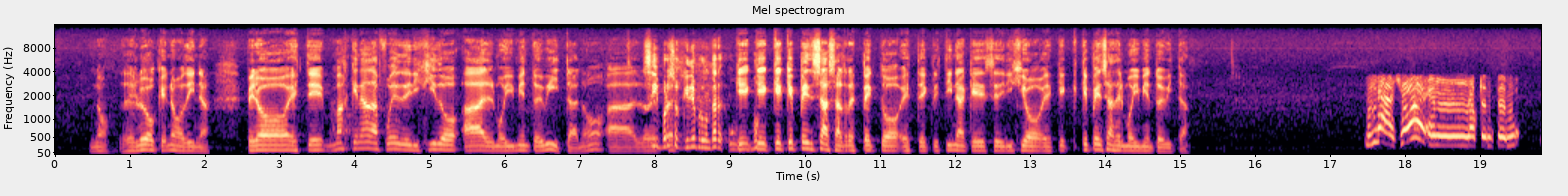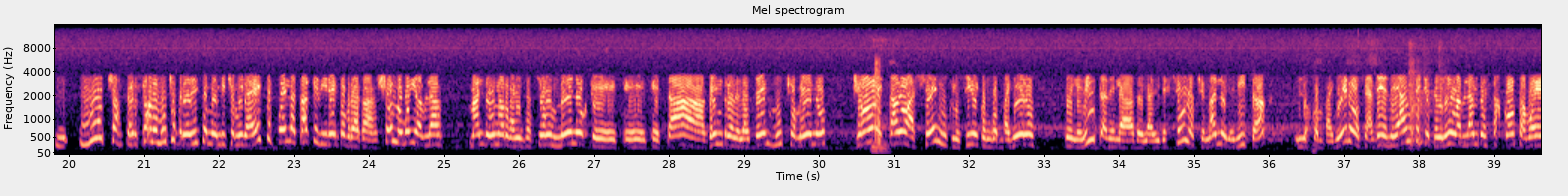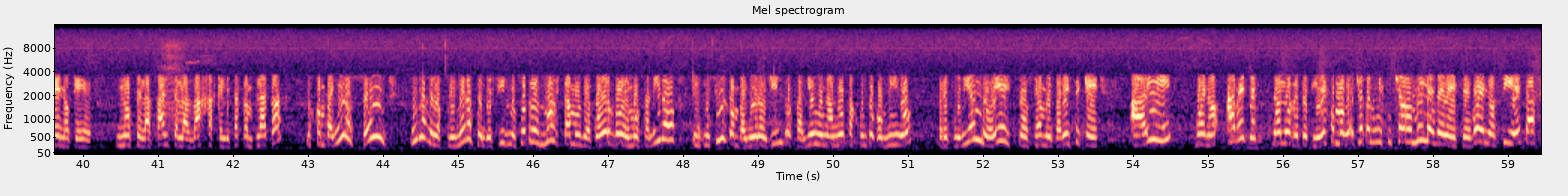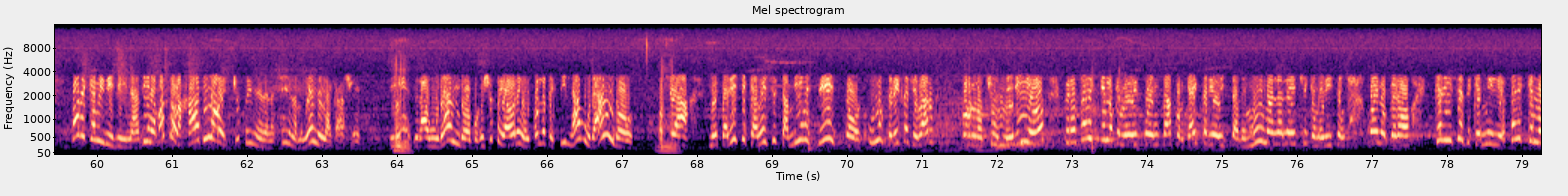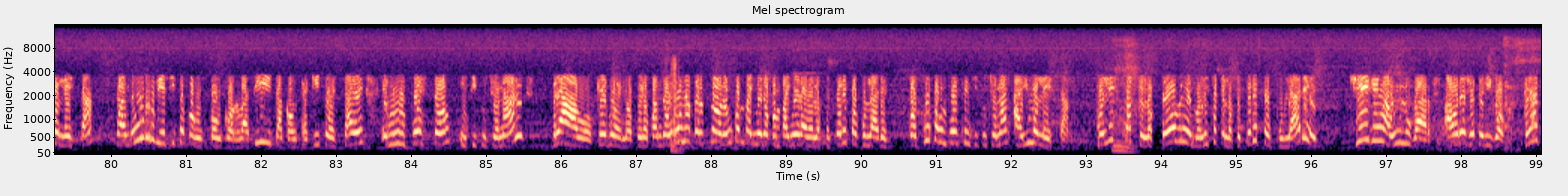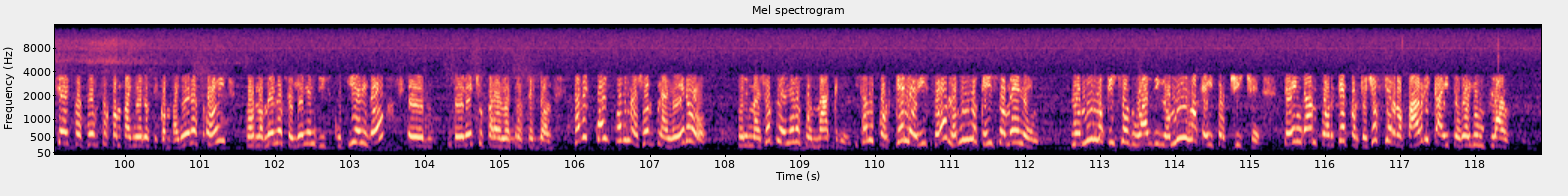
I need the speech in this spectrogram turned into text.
no, desde luego que no, Dina. Pero este, más que nada fue dirigido al movimiento Evita, ¿no? A lo Sí, de por eso quería preguntar. ¿Qué, vos- qué, qué- qué pensás al respecto, este, Cristina, que se dirigió? eh, ¿Qué, qué pensás del movimiento Evita? Mira, yo el- lo que entendí, muchas personas, muchos periodistas me han dicho, mira, este fue el ataque directo para acá. Yo no voy a hablar mal de una organización menos que, que, que está dentro de la mucho menos. Yo he estado ayer inclusive con compañeros de Levita, de la, de la Dirección Nacional de Levita, y los compañeros, o sea, desde antes que se venían hablando de estas cosas, bueno, que no se las saltan las bajas que le sacan plata, los compañeros son uno de los primeros en decir nosotros no estamos de acuerdo, hemos salido, inclusive el compañero Gildo salió en una nota junto conmigo repudiando esto, o sea, me parece que ahí, bueno, a veces vuelvo a repetir, es como que yo también he escuchado miles de veces, bueno, sí, esta, ¿sabe qué vivís, Dina? Dina, ¿vos trabajás? Dina, yo estoy desde las 6 de la mañana en la calle. ¿sí? laburando, porque yo estoy ahora en el polo textil laburando. O sea, me parece que a veces también es esto, uno se deja llevar por los chusmeríos, pero ¿sabes qué es lo que me doy cuenta? Porque hay periodistas de muy mala leche que me dicen, bueno, pero ¿qué dices de que Emilio? ¿Sabes qué molesta? Cuando un rubiecito con, con corbatita, con taquito está en un puesto institucional, bravo, qué bueno, pero cuando una persona, un compañero o compañera de los sectores populares ocupa un puesto institucional, ahí molesta. Molesta que los pobres, molesta que los sectores populares lleguen a un lugar. Ahora yo te digo, gracias a estos, estos compañeros y compañeras, hoy por lo menos se vienen discutiendo eh, derechos para nuestro sector. ¿Sabes cuál fue el mayor planero? El mayor planero fue Macri. ¿Y sabes por qué lo hizo? Lo mismo que hizo Menem. Lo mismo que hizo Dualdi, lo mismo que hizo Chiche. Tengan, ¿por qué? Porque yo cierro fábrica y te doy un plan.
